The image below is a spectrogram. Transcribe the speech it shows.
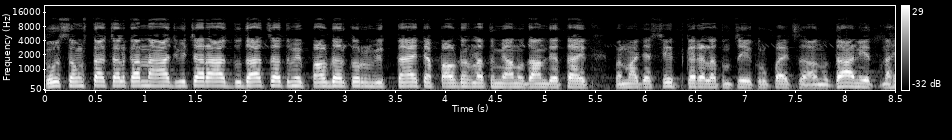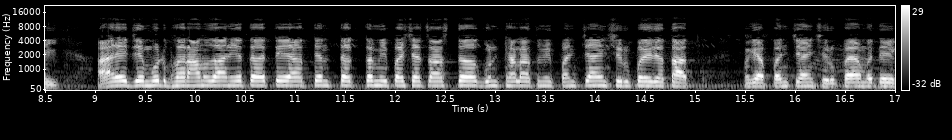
दूध संस्था चालकांना आज विचारा आज दुधाचं तुम्ही पावडर करून विकताय त्या पावडरला तुम्ही अनुदान देतायत. पण माझ्या शेतकऱ्याला तुमचं एक रुपयाचं अनुदान येत नाही. अरे जे मुठभर अनुदान येतं ते अत्यंत कमी पैशाचं असतं. गुंठ्याला तुम्ही पंच्याऐंशी रुपये देतात. मग या पंच्याऐंशी रुपयामध्ये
